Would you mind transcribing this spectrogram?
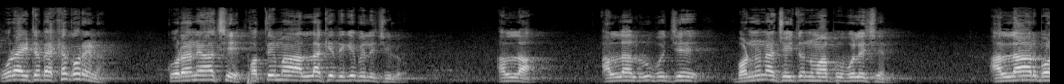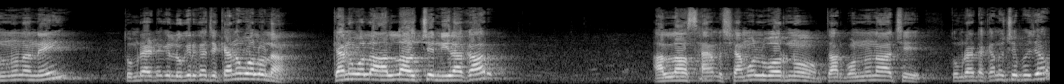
ওরা এটা ব্যাখ্যা করে না। কোরআনে আছে, ফতেমা আল্লাহকে দেখে ফেলেছিল। আল্লাহ। আল্লাহর রূপ হচ্ছে বর্ণনা চৈতন্য মহাপু বলেছেন। আল্লাহর বর্ণনা নেই তোমরা এটাকে লোকের কাছে কেন বলো না? কেন বলো আল্লাহ হচ্ছে নিরাকার? আল্লাহ শ্যামল বর্ণ, তার বর্ণনা আছে। তোমরা এটা কেন চেপে যাও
